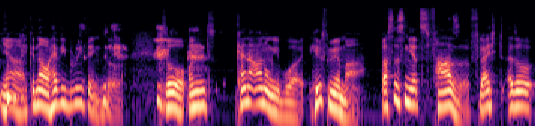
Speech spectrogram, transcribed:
Ja, genau, heavy breathing. So, so und keine Ahnung, Ibor, hilf mir mal was ist denn jetzt Phase? Vielleicht, also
